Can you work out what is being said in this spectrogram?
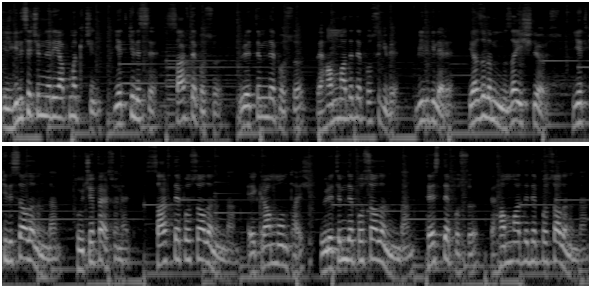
ilgili seçimleri yapmak için yetkilisi, sarf deposu, üretim deposu ve ham madde deposu gibi bilgileri yazılımımıza işliyoruz. Yetkilisi alanından Tuğçe personel, sarf deposu alanından ekran montaj, üretim deposu alanından test deposu ve ham madde deposu alanından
